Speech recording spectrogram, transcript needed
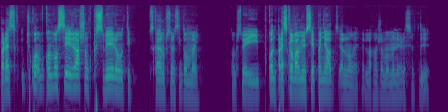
parece que tu, quando vocês acham que perceberam, tipo, se calhar não perceberam assim tão bem. Estão perceber? E quando parece que ele vai mesmo ser apanhado, ele não é. Ele arranja uma maneira sempre de,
